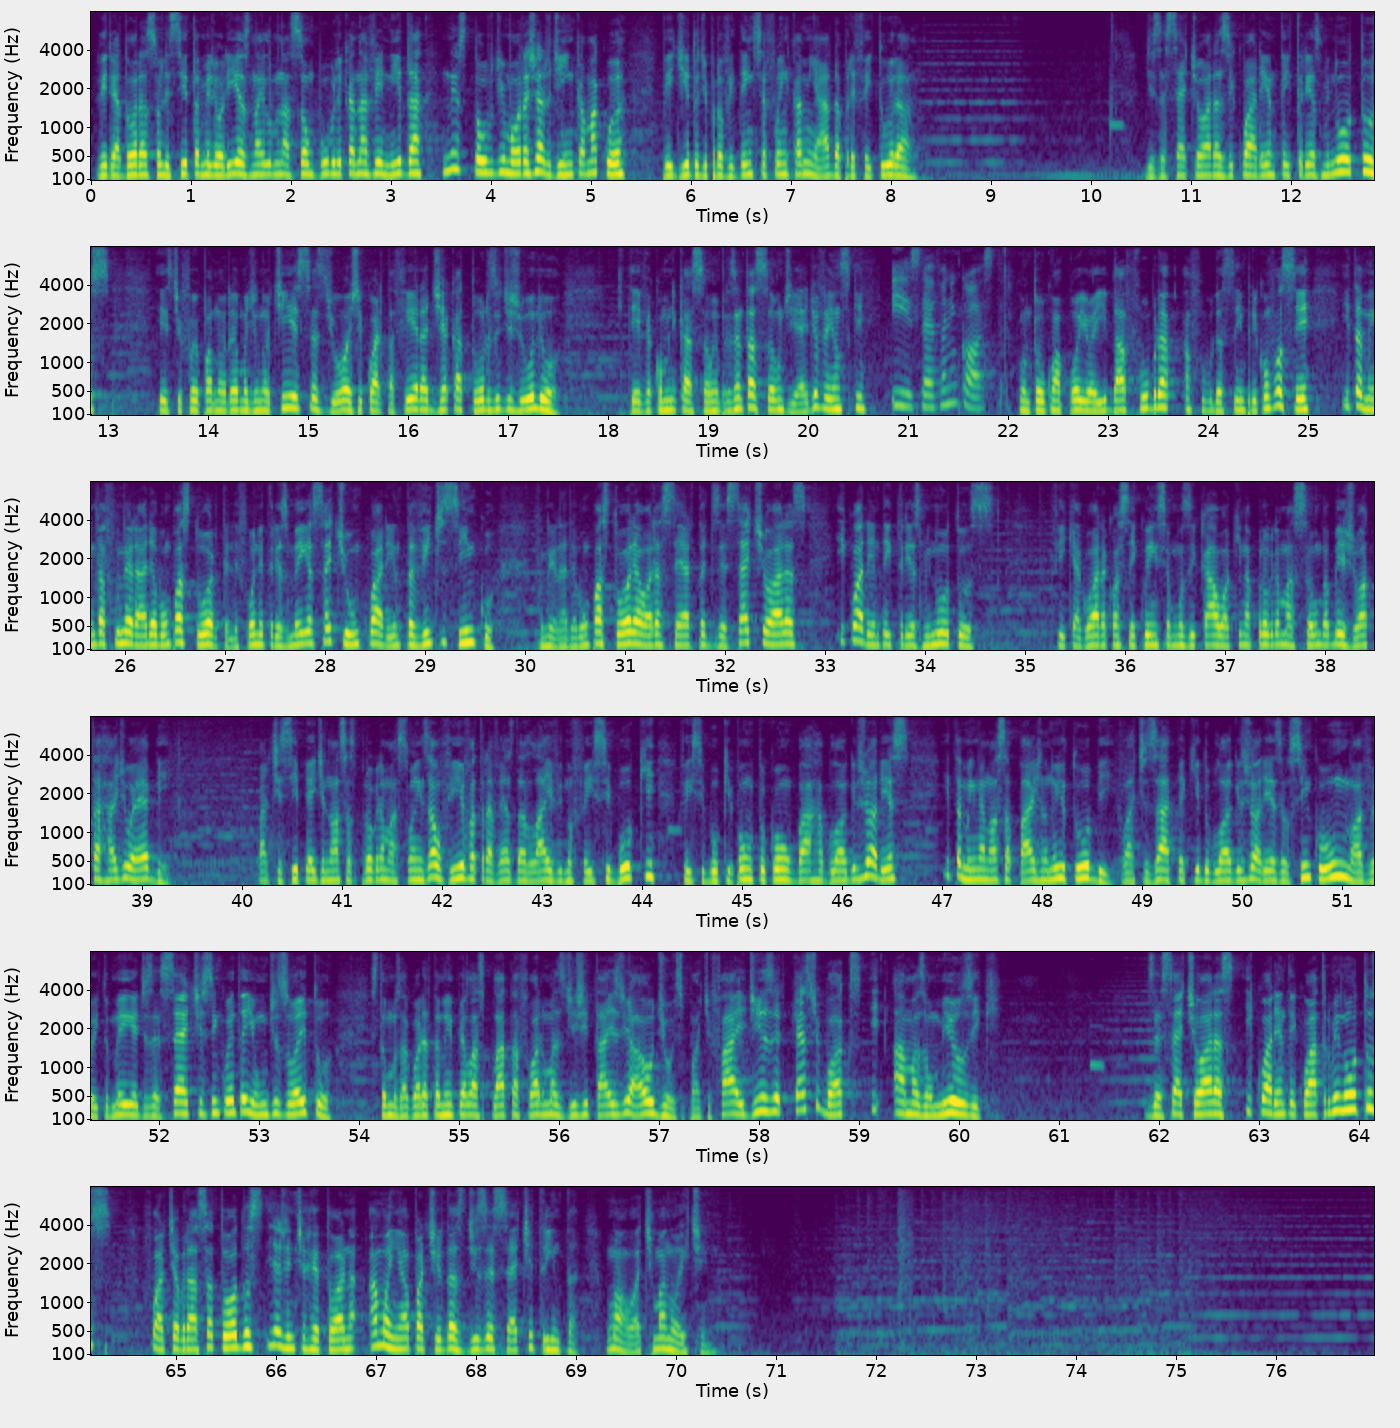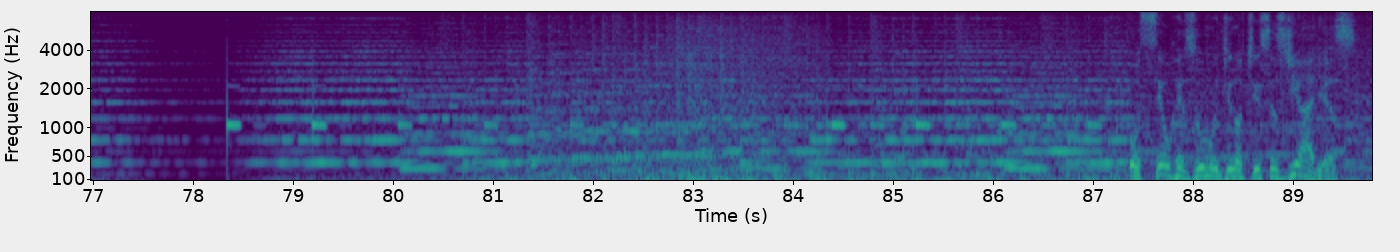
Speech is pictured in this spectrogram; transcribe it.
Vereadora solicita melhorias na iluminação pública na Avenida Nestor de Moura Jardim, em Camacuã. Pedido de providência foi encaminhado à Prefeitura. 17 horas e 43 minutos. Este foi o panorama de notícias de hoje, quarta-feira, dia 14 de julho, teve a comunicação e apresentação de Ed Vensky e Stephanie Costa. Contou com o apoio aí da FUBRA, a FUBRA sempre com você, e também da Funerária Bom Pastor, telefone 3671 4025. Funerária Bom Pastor, é a hora certa, 17 horas e 43 minutos. Fique agora com a sequência musical aqui na programação da BJ Rádio Web. Participe aí de nossas programações ao vivo através da live no Facebook, facebook.com.br blog Juarez e também na nossa página no YouTube. O WhatsApp aqui do blog Juarez é o 51986175118. Estamos agora também pelas plataformas digitais de áudio, Spotify, Deezer, Castbox e Amazon Music. 17 horas e 44 minutos. Forte abraço a todos e a gente retorna amanhã a partir das 17h30. Uma ótima noite. O seu resumo de notícias diárias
